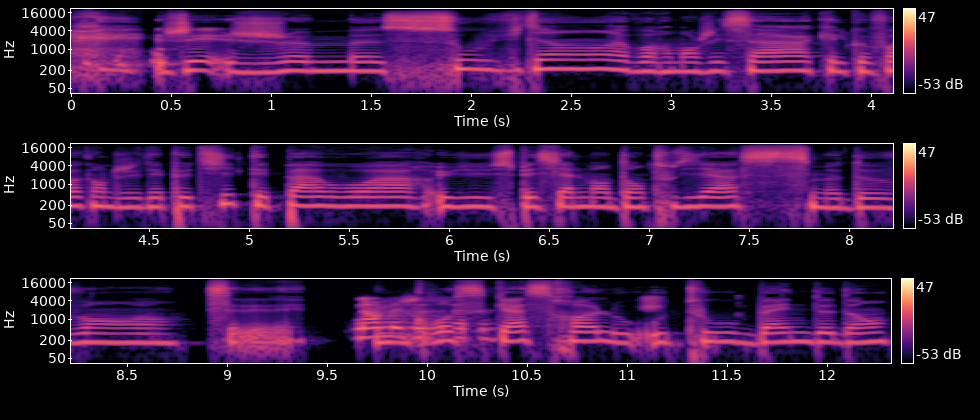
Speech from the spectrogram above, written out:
Je me souviens avoir mangé ça quelquefois quand j'étais petite et pas avoir eu spécialement d'enthousiasme devant ces Non, une grosse sais- casserole où, où tout baigne dedans.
